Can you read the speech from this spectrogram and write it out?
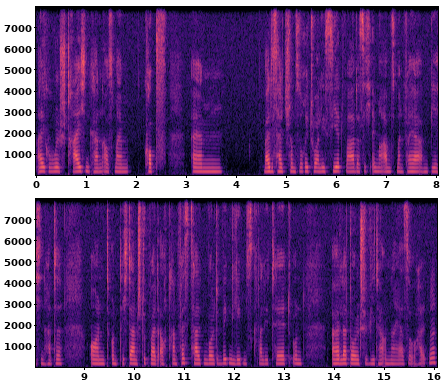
Alkohol streichen kann aus meinem Kopf, ähm, weil das halt schon so ritualisiert war, dass ich immer abends mein Feierabendbierchen hatte und, und ich da ein Stück weit auch dran festhalten wollte wegen Lebensqualität und äh, La Dolce Vita und naja, so halt, ne?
